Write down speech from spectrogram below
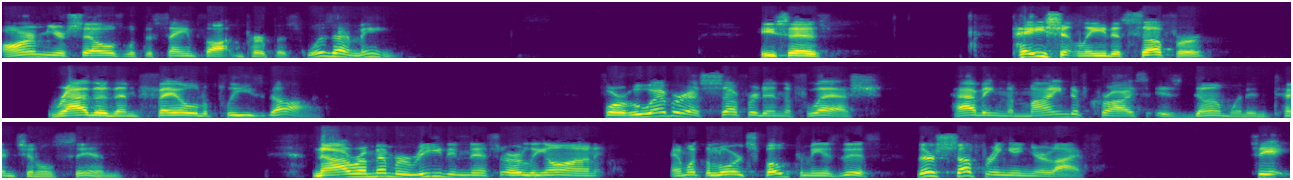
arm yourselves with the same thought and purpose. What does that mean? He says, patiently to suffer rather than fail to please God. For whoever has suffered in the flesh, having the mind of Christ, is done with intentional sin. Now, I remember reading this early on, and what the Lord spoke to me is this there's suffering in your life. See,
